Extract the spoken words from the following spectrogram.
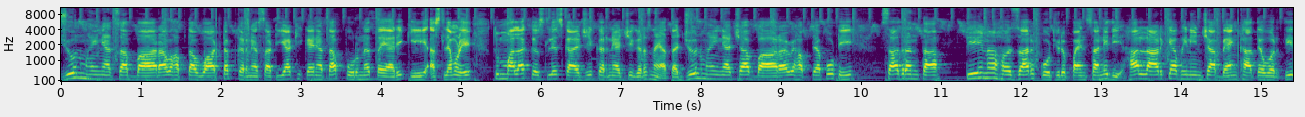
जून महिन्याचा बारावा हप्ता वाटप करण्यासाठी या ठिकाणी आता पूर्ण तयारी केली असल्यामुळे तुम्हाला कसलीच काळजी करण्याची गरज नाही. आता जून महिन्याच्या बाराव्या हप्त्यापोटी साधारणतः तीन हजार कोटी रुपयांचा निधी हा लाडक्या बहिणींच्या बँक खात्यावरती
